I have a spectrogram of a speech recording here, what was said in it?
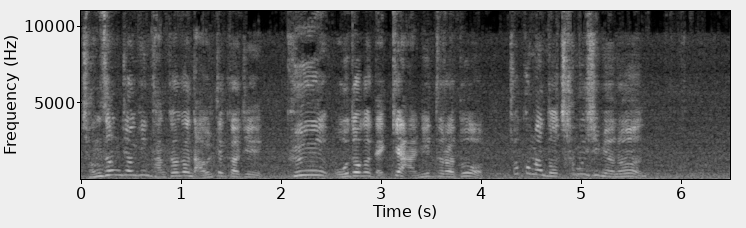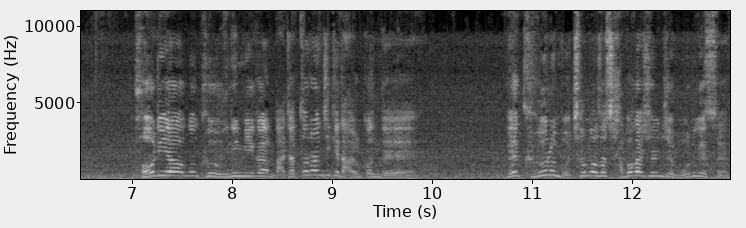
정상적인 단가가 나올 때까지 그 오더가 내게 아니더라도 조금만 더 참으시면은 거리하고 그 운임비가 맞아 떨어지게 나올 건데 왜 그거를 못 참아서 잡아가시는지 모르겠어요.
